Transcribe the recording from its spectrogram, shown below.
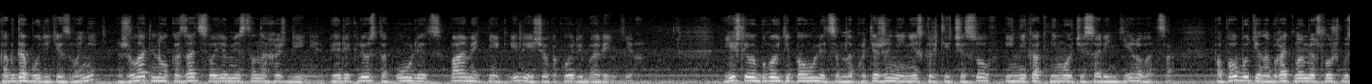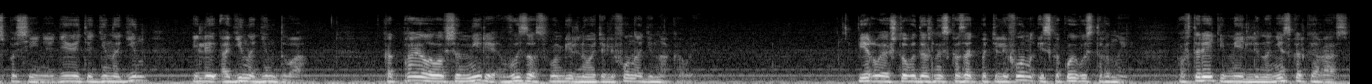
Когда будете звонить, желательно указать свое местонахождение, перекресток улиц, памятник или еще какой-либо ориентир. Если вы бродите по улицам на протяжении нескольких часов и никак не можете сориентироваться, попробуйте набрать номер службы спасения 911 или 112. Как правило, во всем мире вызов с мобильного телефона одинаковый. Первое, что вы должны сказать по телефону, из какой вы страны. Повторяйте медленно, несколько раз,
